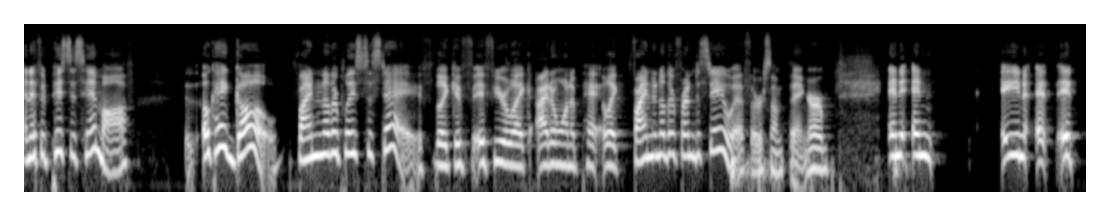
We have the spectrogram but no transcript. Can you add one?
And if it pisses him off, okay, go find another place to stay. If like if if you're like I don't want to pay, like find another friend to stay with or something. Or and and you know it it,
